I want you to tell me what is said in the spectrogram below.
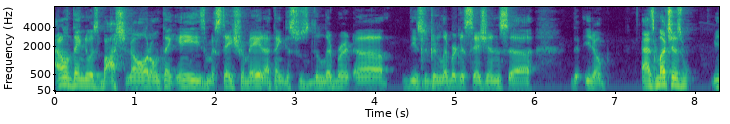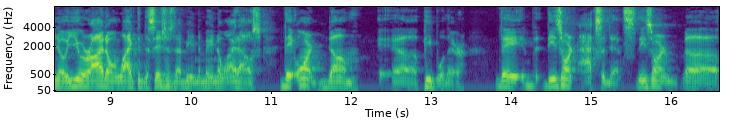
I don't think it was botched at all. I don't think any of these mistakes were made. I think this was deliberate. Uh, these are deliberate decisions. Uh, you know, as much as you know, you or I don't like the decisions that are being made in the White House, they aren't dumb uh, people there. They th- these aren't accidents. These aren't uh,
